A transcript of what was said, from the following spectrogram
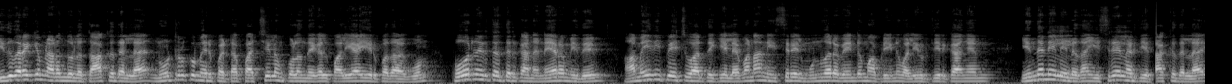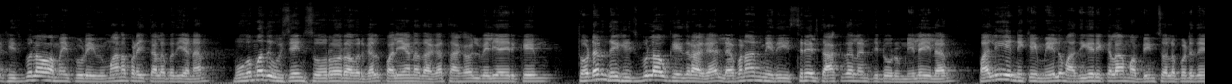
இதுவரைக்கும் நடந்துள்ள தாக்குதலில் நூற்றுக்கும் மேற்பட்ட பச்சிலம் குழந்தைகள் பலியாகியிருப்பதாகவும் போர் நிறுத்தத்திற்கான நேரம் இது. அமைதி பேச்சுவார்த்தைக்கு லெபனான் இஸ்ரேல் முன்வர வேண்டும் அப்படின்னு வலியுறுத்தியிருக்காங்க. இந்த நிலையில தான் இஸ்ரேல் நடத்திய தாக்குதலில் ஹிஸ்புல்லா அமைப்புடைய விமானப்படை தளபதியான முகமது ஹுசைன் சோரோர் அவர்கள் பலியானதாக தகவல் வெளியாயிருக்கு. தொடர்ந்து ஹிஸ்புல்லாவுக்கு எதிராக லெபனான் மீது இஸ்ரேல் தாக்குதல் நடத்திட்டு வரும் நிலையில பலி எண்ணிக்கை மேலும் அதிகரிக்கலாம் அப்படின்னு சொல்லப்படுது.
